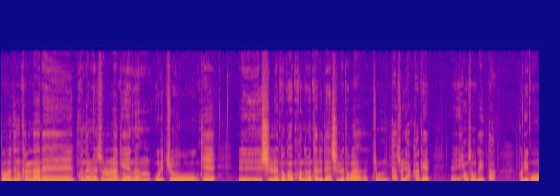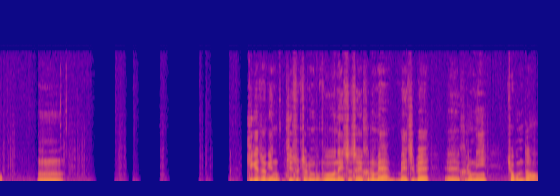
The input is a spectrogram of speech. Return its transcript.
떨어지는 칼날에 분할 매수를 하기에는 우리 쪽의 에, 신뢰도가 펀더멘탈에 대한 신뢰도가 좀 다소 약하게 에, 형성돼 있다. 그리고 음, 기계적인 기술적인 부분에 있어서의 흐름에 매집의 에, 흐름이 조금 더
